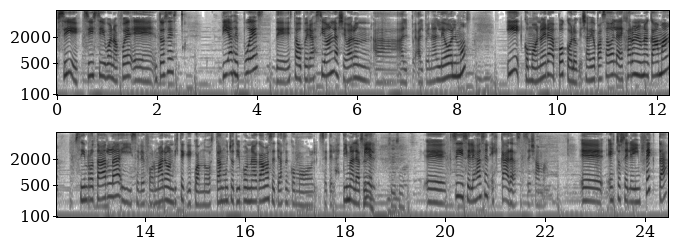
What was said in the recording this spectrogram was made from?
Sí, sí, sí, bueno, fue... eh, entonces, días después de esta operación, la llevaron a- al, al penal de Olmos y como no era poco lo que ya había pasado, la dejaron en una cama sin rotarla y se le formaron, viste que cuando están mucho tiempo en una cama se te hacen como, se te lastima la Sí, piel. Sí, sí. Eh, sí, se les hacen escaras, se llama. Eh, esto se le infecta.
